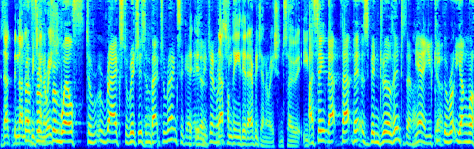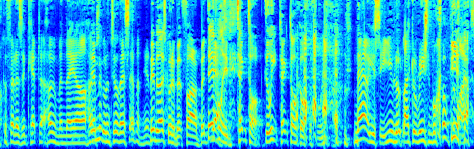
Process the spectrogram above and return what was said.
Has that been done from, every from, generation? from wealth to rags to riches and back to rags again. Every generation. That's something he did every generation. So he, I think that, that bit has been drilled into them. Ah, yeah, you keep the ro- young Rockefellers are kept at home and they are homeschooled maybe- until they're seven. You know. Maybe that's going a bit far, but definitely TikTok. Delete TikTok off the phone. Now you see, you look like a reasonable compromise.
